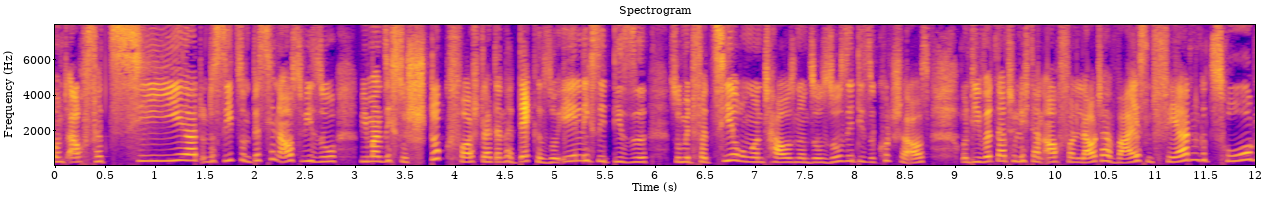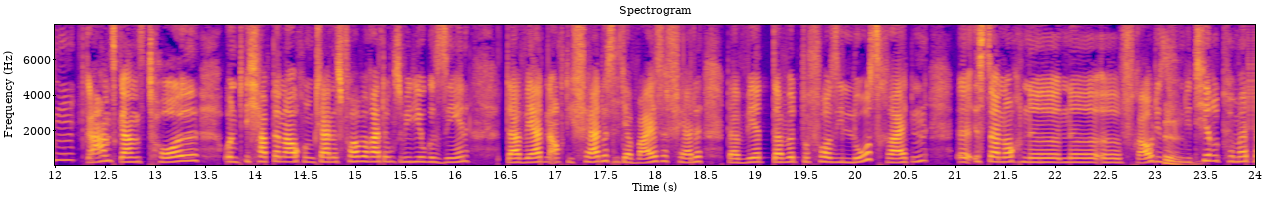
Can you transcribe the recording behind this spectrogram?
und auch verziert und es sieht so ein bisschen aus wie so, wie man sich so Stuck vorstellt an der Decke. So ähnlich sieht diese, so mit Verzierungen und Tausend und so, so sieht diese Kutsche aus. Und die wird natürlich dann auch von lauter weißen Pferden gezogen. Ganz, ganz toll. Und ich habe dann auch ein kleines Vorbereitungsvideo gesehen. Da werden auch die Pferde, sind ja weiße Pferde, da wird, da wird, bevor sie losreiten, äh, ist da noch eine, eine äh, Frau, die sich um die Tiere kümmert,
